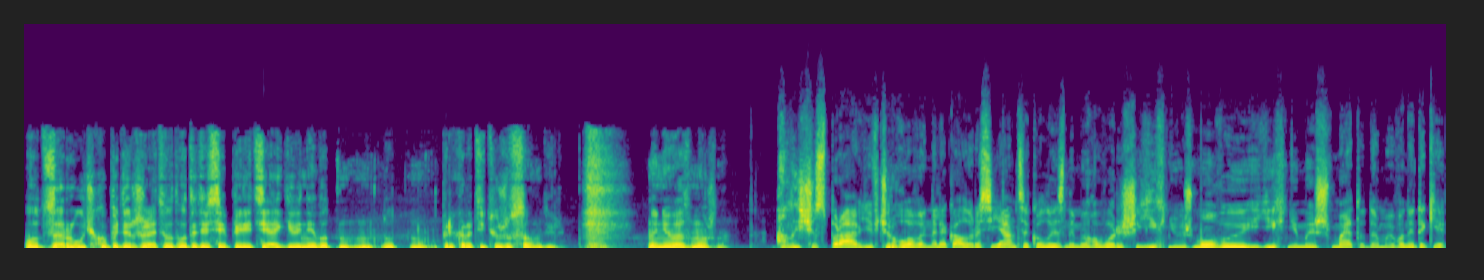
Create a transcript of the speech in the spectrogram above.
Вот за ручку подержать, вот, вот эти все перетягивания, вот, ну, вот, ну, прекратить уже в самом деле. Ну, невозможно. Але що справді вчергове налякало росіян, це коли з ними говориш їхньою ж мовою і їхніми ж методами. Вони такі:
